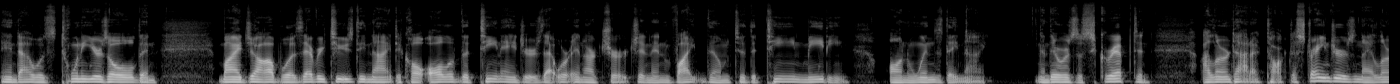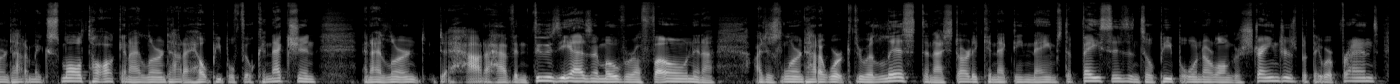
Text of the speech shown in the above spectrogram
and I was 20 years old, and my job was every Tuesday night to call all of the teenagers that were in our church and invite them to the teen meeting on Wednesday night. And there was a script and I learned how to talk to strangers and I learned how to make small talk and I learned how to help people feel connection and I learned to how to have enthusiasm over a phone and I, I just learned how to work through a list and I started connecting names to faces and so people were no longer strangers but they were friends.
